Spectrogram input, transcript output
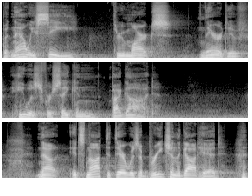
but now we see through Mark's narrative, he was forsaken by God. Now, it's not that there was a breach in the Godhead.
